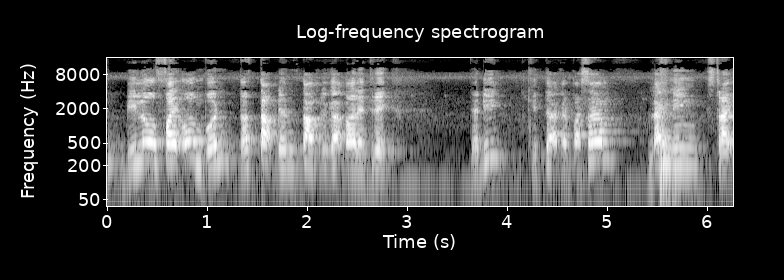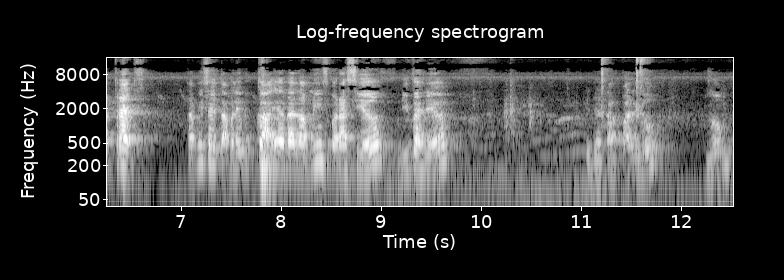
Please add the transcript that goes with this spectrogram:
below 5 ohm pun tetap dia hentam juga barang elektrik. Jadi kita akan pasang lightning strike traps. Tapi saya tak boleh buka yang dalam ni sebab rahsia device dia. Kita tampal dulu. Zoom.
